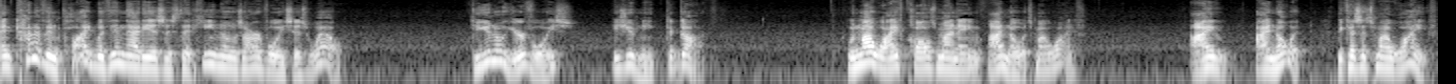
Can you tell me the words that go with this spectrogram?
And kind of implied within that is, is that he knows our voice as well. Do you know your voice is unique to God? When my wife calls my name, I know it's my wife. I I know it because it's my wife,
